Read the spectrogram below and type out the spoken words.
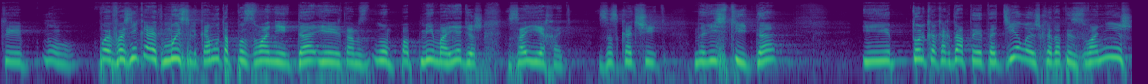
ты, ну, возникает мысль кому-то позвонить, да, или там, ну, мимо едешь, заехать, заскочить, навестить, да, и только когда ты это делаешь, когда ты звонишь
